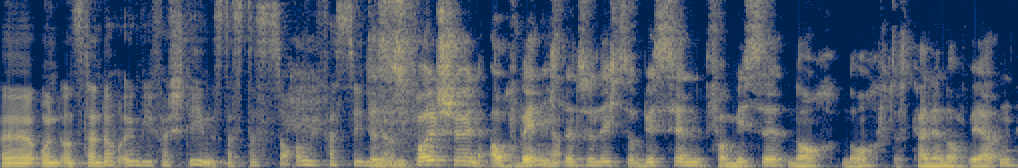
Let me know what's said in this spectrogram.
äh, und uns dann doch irgendwie verstehen. Das, das ist auch irgendwie faszinierend. Das ist voll schön, auch wenn ich ja. natürlich so ein bisschen vermisse, noch, noch, das kann ja noch werden,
